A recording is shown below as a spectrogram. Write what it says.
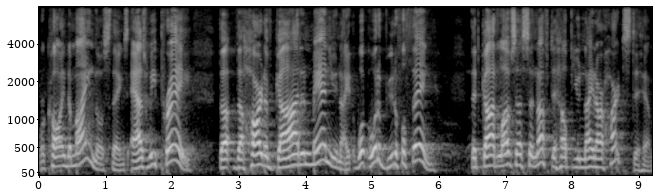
We're calling to mind those things as we pray. The, the heart of God and man unite. What, what a beautiful thing that God loves us enough to help unite our hearts to Him.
